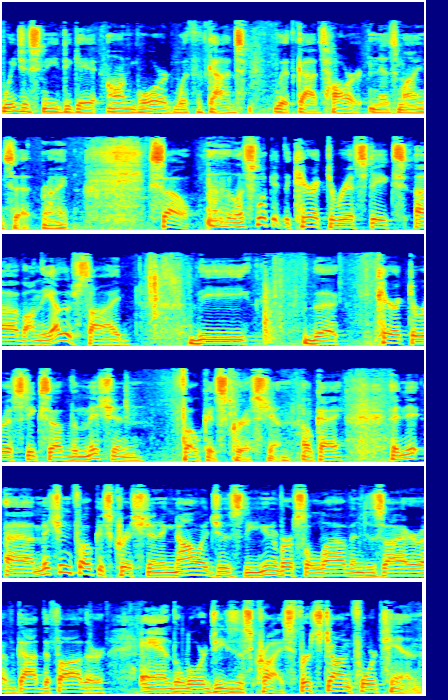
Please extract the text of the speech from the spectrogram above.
We just need to get on board with God's with God's heart and his mindset, right? So, let's look at the characteristics of on the other side the the characteristics of the mission focused Christian. Okay, a uh, mission focused Christian acknowledges the universal love and desire of God the Father and the Lord Jesus Christ. 1 John four ten.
